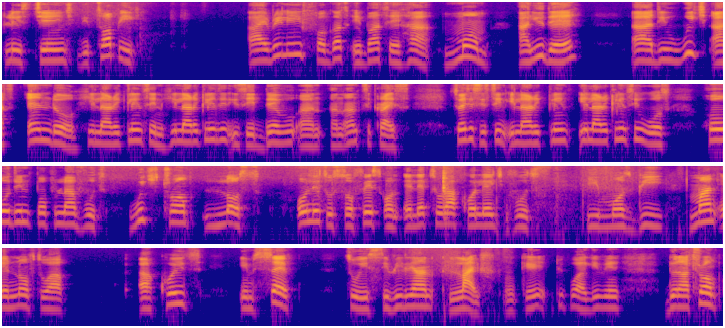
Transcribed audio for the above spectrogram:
Please change the topic. I really forgot about uh, her. Mom, are you there? Uh, the witch at Endor, Hillary Clinton. Hillary Clinton is a devil and an antichrist. 2016, Hillary Clinton, Hillary Clinton was holding popular vote, which Trump lost only to surface on electoral college votes. He must be man enough to acquit himself to a civilian life. Okay, people are giving Donald Trump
